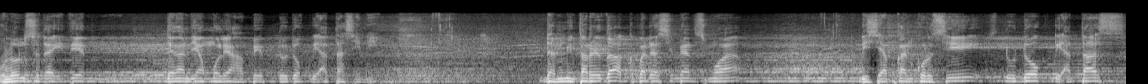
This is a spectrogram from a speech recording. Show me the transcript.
Ulun sudah izin dengan yang mulia Habib duduk di atas ini. Dan minta reda kepada sembilan semua disiapkan kursi duduk di atas.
